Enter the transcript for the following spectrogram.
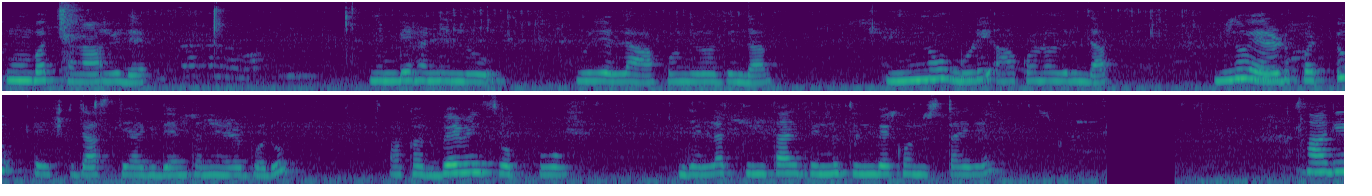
ತುಂಬ ಚೆನ್ನಾಗಿದೆ. ನಿಂಬೆಹಣ್ಣಿಂದು ಹುಳಿ ಎಲ್ಲ ಹಾಕೊಂಡಿರೋದ್ರಿಂದ, ಇನ್ನೂ ಹುಳಿ ಹಾಕೊಂಡೋದ್ರಿಂದ ಇನ್ನೂ ಎರಡು ಪಟ್ಟು ಟೇಸ್ಟ್ ಜಾಸ್ತಿ ಆಗಿದೆ ಅಂತಲೇ ಹೇಳ್ಬೋದು. ಆ ಕರ್ಬೇವಿನ ಸೊಪ್ಪು ಇದೆಲ್ಲ ತಿಂತಾಯಿದ್ರೆ ಇನ್ನೂ ತಿನ್ನಬೇಕು ಅನ್ನಿಸ್ತಾ ಇದೆ. ಹಾಗೆ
